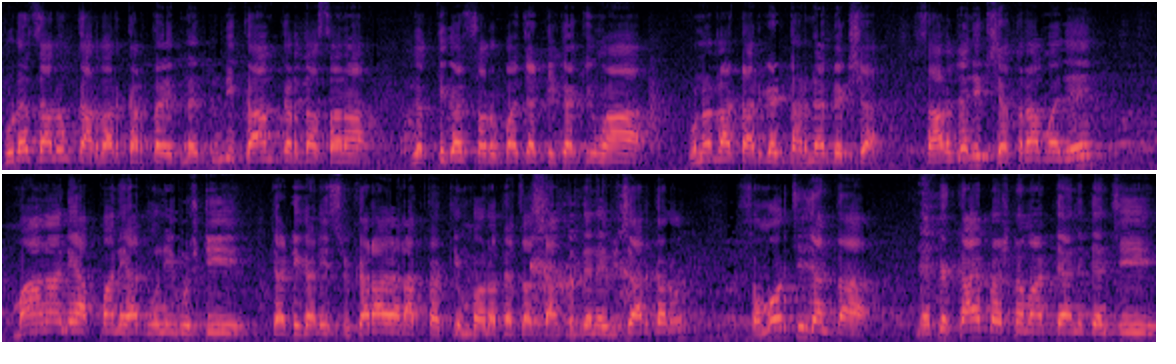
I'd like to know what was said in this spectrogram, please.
पुढं चालून कारभार करता येत नाही. तुम्ही काम करत असताना व्यक्तिगत स्वरूपाच्या टीका किंवा कुणाला टार्गेट धरण्यापेक्षा सार्वजनिक क्षेत्रामध्ये मान आणि अपमान ह्या दोन्ही गोष्टी त्या ठिकाणी स्वीकाराव्या लागतात. किंबहुना त्याचा शांततेने विचार करून समोरची जनता नेमके काय प्रश्न मांडते आणि त्यांची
